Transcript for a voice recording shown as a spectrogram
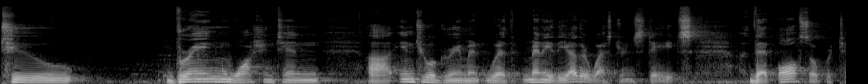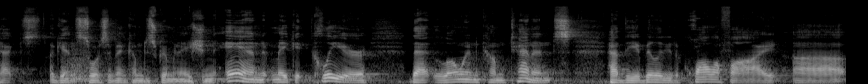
to bring Washington uh, into agreement with many of the other Western states that also protects against source of income discrimination and make it clear that low-income tenants have the ability to qualify uh,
